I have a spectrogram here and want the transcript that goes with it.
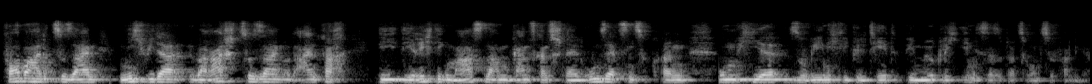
vorbereitet zu sein, nicht wieder überrascht zu sein und einfach die, die richtigen Maßnahmen ganz, ganz schnell umsetzen zu können, um hier so wenig Liquidität wie möglich in dieser Situation zu verlieren.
